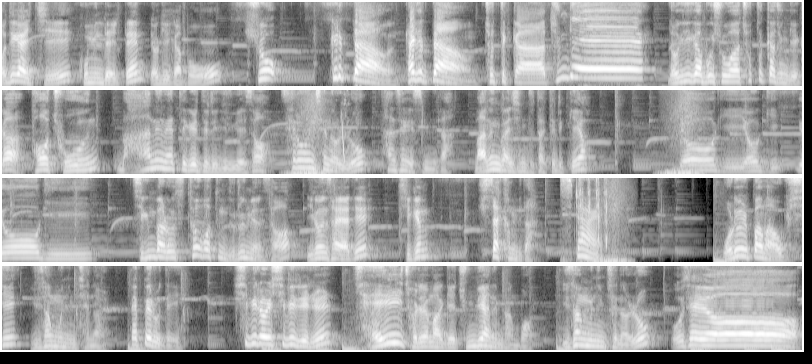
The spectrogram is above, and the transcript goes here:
어디 갈지 고민될 땐 여기 가보. 쇼! 클릭 다운 가격 다운 초특가 중계! 여기 가 보 쇼와 초특가 중계가 더 좋은 많은 혜택을 드리기 위해서 새로운 채널로 탄생했습니다. 많은 관심 부탁드릴게요. 여기 여기 여기. 지금 바로 스토어 버튼 누르면서 이건 사야 돼 지금 시작합니다. Start. 월요일 밤 9시 유상무님 채널 빼빼로데이. 11월 11일을 제일 저렴하게 준비하는 방법 유상무님 채널로 오세요.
